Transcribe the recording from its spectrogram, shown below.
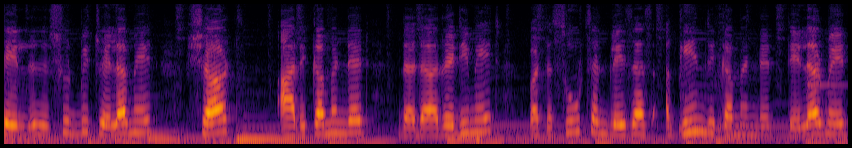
tail- should be tailor made shirts are recommended the, the ready made but the suits and blazers again recommended tailor made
